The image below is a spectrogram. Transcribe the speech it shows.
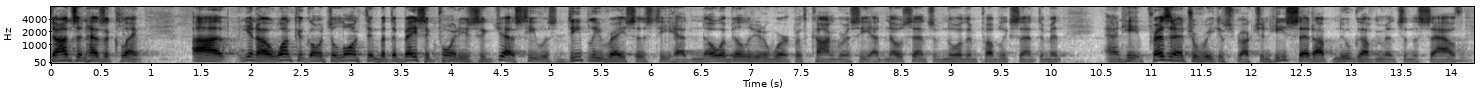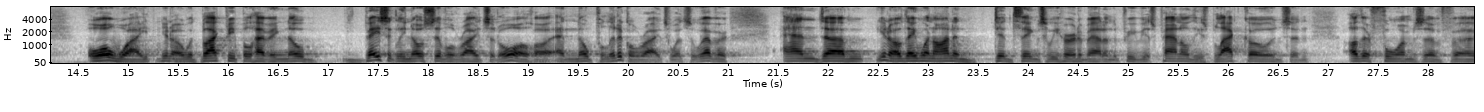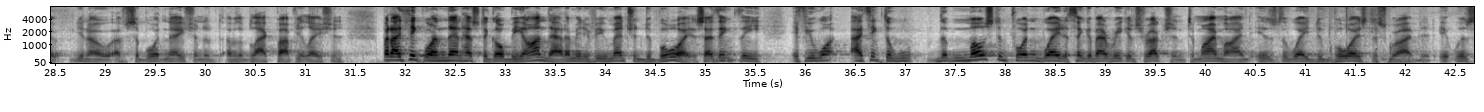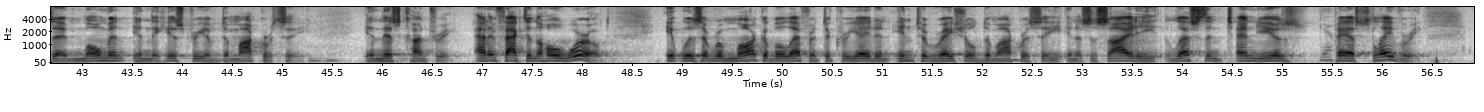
Johnson has a claim. Uh, you know, one could go into a long thing, but the basic point he suggests, he was deeply racist. He had no ability to work with Congress. He had no sense of Northern public sentiment. And he, presidential reconstruction, he set up new governments in the South, all white, you know, with black people having no, basically no civil rights at all, and no political rights whatsoever. And, um, you know, they went on and did things we heard about in the previous panel, these black codes and other forms of, uh, you know, of subordination of, of, the black population. But I think one then has to go beyond that. I mean, if you mentioned Du Bois, I think the, if you want, I think the, the most important way to think about Reconstruction, to my mind, is the way Du Bois described it. It was a moment in the history of democracy in this country and in fact in the whole world. It was a remarkable effort to create an interracial democracy in a society less than 10 years Yeah. past slavery.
